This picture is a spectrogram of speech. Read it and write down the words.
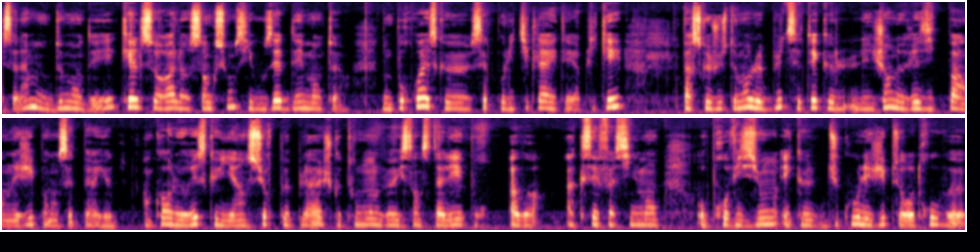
salam ont demandé quelle sera leur sanction si vous êtes des menteurs. Donc pourquoi est-ce que cette politique-là a été appliquée? Parce que justement le but c'était que les gens ne résident pas en Égypte pendant cette période. Encore le risque qu'il y ait un surpeuplage, que tout le monde veuille s'installer pour avoir accès facilement aux provisions et que du coup l'Égypte se retrouve euh,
